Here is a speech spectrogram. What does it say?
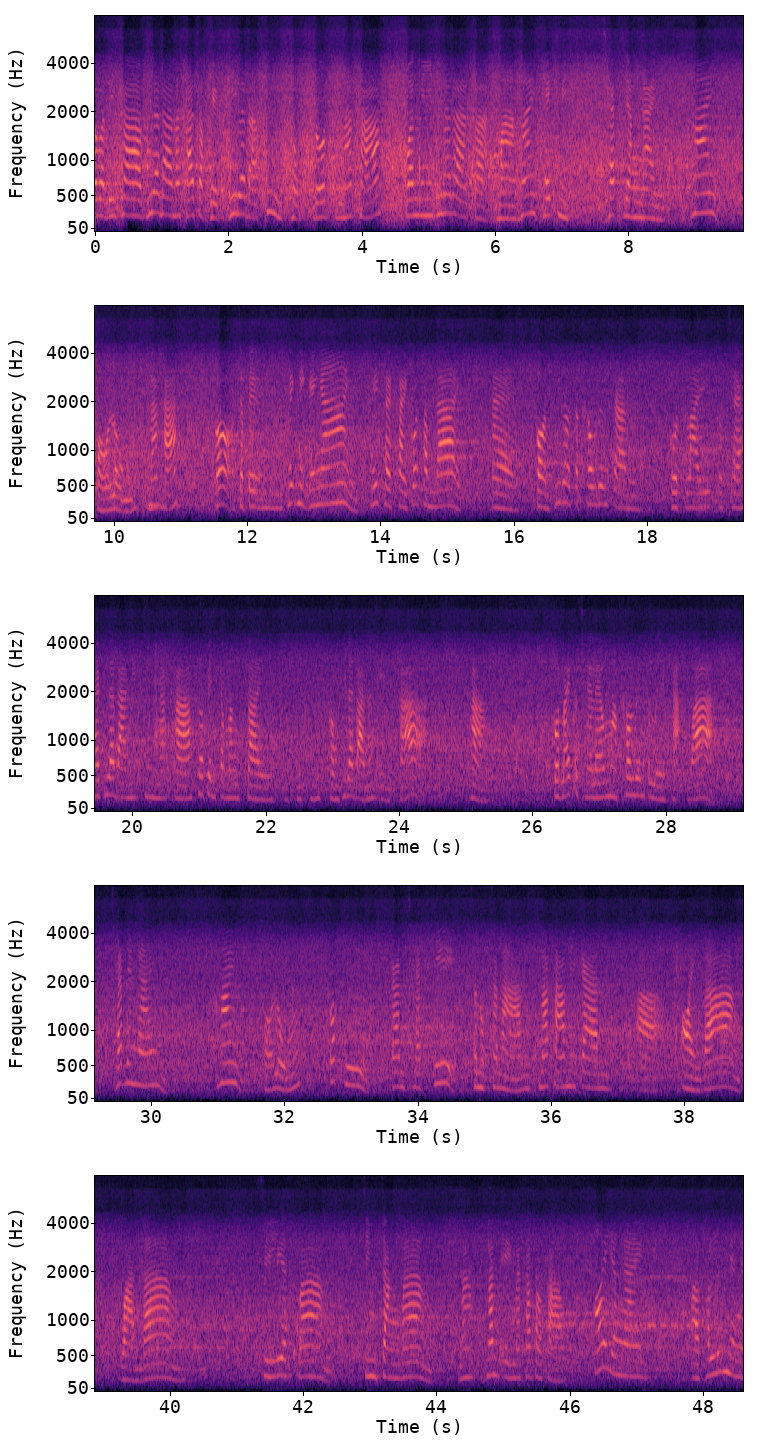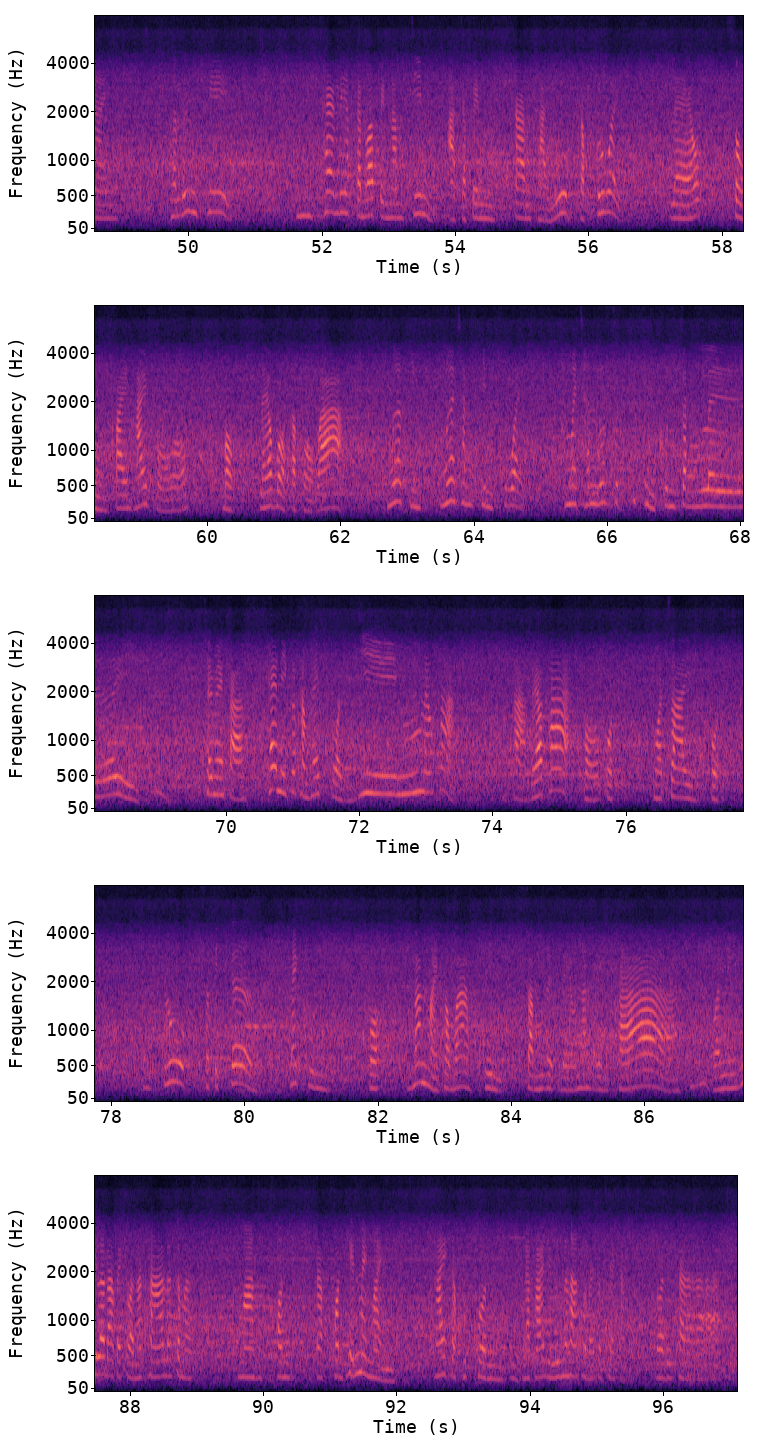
สวัสดีค่ะพี่ระดานะคะจากเพจพี่ระดาที่ถกรถนะคะ วันนี้พี่ระดาจะมาให้เทคนิคแชทยังไงให้ขอหลงนะคะ ก็จะเป็นเทคนิคง่ายๆ ให้ใครๆก็ทำได้ แต่ก่อนที่เราจะเข้าเรื่องการกดไลค์กดแชร์ให้พี่ระดานิดนึงนะคะ เพื่อเป็นกำลังใจของพี่ระดานั่นเองค่ะค่ะ กดไลค์กดแชร์แล้วมาเข้าเรื่องกันเลยค่ะว่า ชทยังไง ให้ขอหลงก็คือการแชทที่สนุกสนานนะคะ มีการอ่อยบ้าง หวานบ้าง ซีเรียสบ้าง จริงจังบ้างนะนั่นเองนะคะสาวๆอ้อยยังไงทะลึ่งยังไง ทะลึ่งที่แค่เรียกกันว่าเป็นน้ำจิ้มอาจจะเป็นการถ่ายรูปกับกล้วย แล้ว ส่งไปให้ฝอบอกแล้วบอกกับฝอว่า เมื่อกินเมื่อฉันกินกล้วยทำไมฉันรู้สึกคิดถึงคุณจังเลย ใช่ไหมคะ แค่นี้ก็ทำให้ฝอยิ้มแล้วค่ะค่ะแล้วถ้าฝอกดหัวใจกดรูปสติกเกอร์ ให้คุณฝอนั่นหมายความว่าคุณสำเร็จแล้วนั่นเองค่ะ วันนี้พี่ระดาไปก่อนนะคะ แล้วจะมามาคอนกับคอนเทนต์ใหม่ ๆ ให้กับทุกคนอีกนะคะ อย่าลืมนะคะกดไลค์กดแชร์ค่ะสวัสดีค่ะ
